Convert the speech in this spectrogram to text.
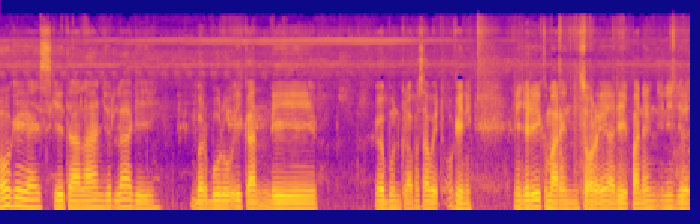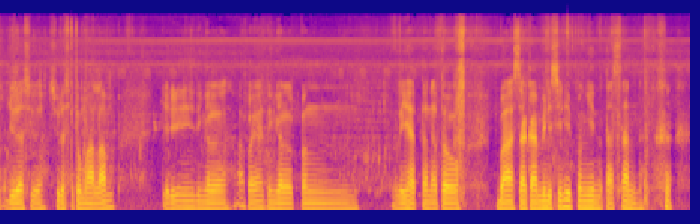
Oke guys, kita lanjut lagi berburu ikan di kebun kelapa sawit. Oke ini, ini jadi kemarin sore ya dipanen. Ini sudah sudah sudah satu malam. Jadi ini tinggal apa ya? Tinggal penglihatan atau bahasa kami di sini pengintasan.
